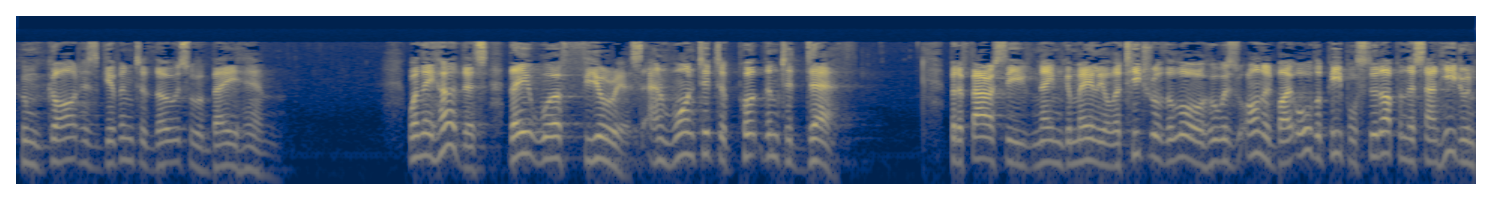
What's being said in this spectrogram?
whom God has given to those who obey him. When they heard this, they were furious and wanted to put them to death. But a Pharisee named Gamaliel, a teacher of the law, who was honored by all the people, stood up in the Sanhedrin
